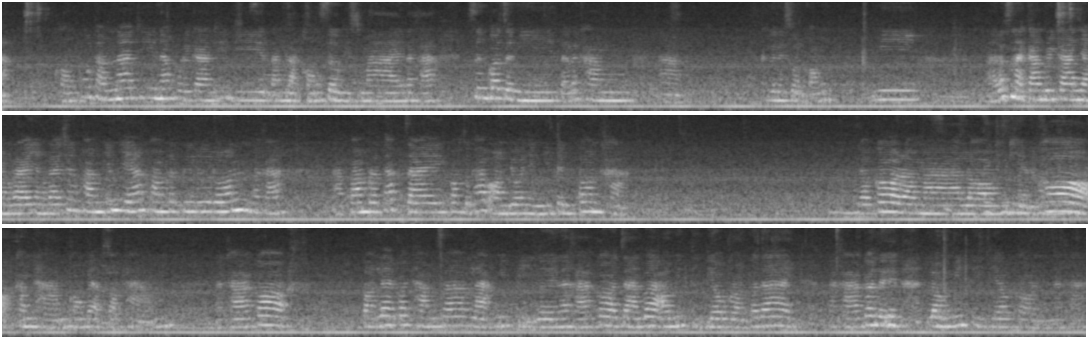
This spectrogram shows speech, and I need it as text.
ของผู้ทำหน้าที่นักบริการที่ดีตามหลักของ Service Mind นะคะ ซึ่งก็จะมีแต่ละคำคือในส่วนของมีลักษณะการบริการอย่างไรอย่างไรเช่นความยิ้มแย้มความกระตือรือร้นนะคะความประทับใจความสุภาพอ่อนโยนอย่างนี้เป็นต้นค่ะ แล้วก็เรามาลองเขียนข้อคำถามของแบบสอบถามนะคะ ก็ อนแรกก็ทำซะหลากมิติเลยนะคะ ก็อาจารย์ว่าเอามิติเดียวก่อนก็ได้นะคะ ก็เลยลองมิติเดียวก่อนนะคะ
